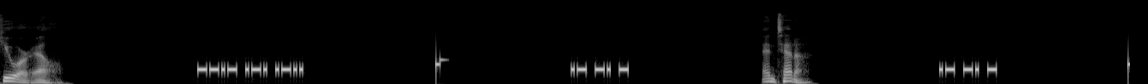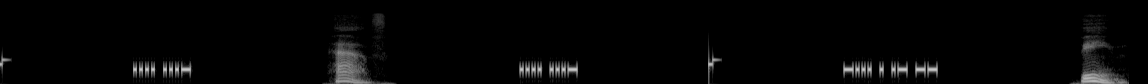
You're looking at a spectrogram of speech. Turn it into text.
QRL. Antenna. Have. Beam.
